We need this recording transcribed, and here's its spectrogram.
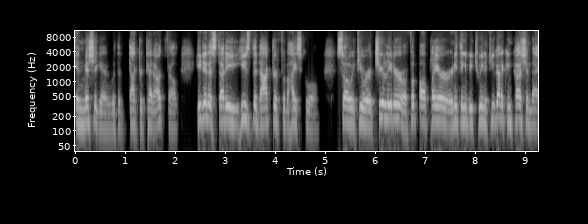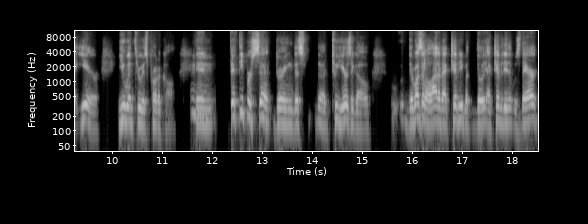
in Michigan with the Dr. Ted Arkfeld. He did a study, he's the doctor for the high school. So if you were a cheerleader or a football player or anything in between, if you got a concussion that year, you went through his protocol. Mm-hmm. And 50% during this uh, two years ago there wasn't a lot of activity, but the activity that was there,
